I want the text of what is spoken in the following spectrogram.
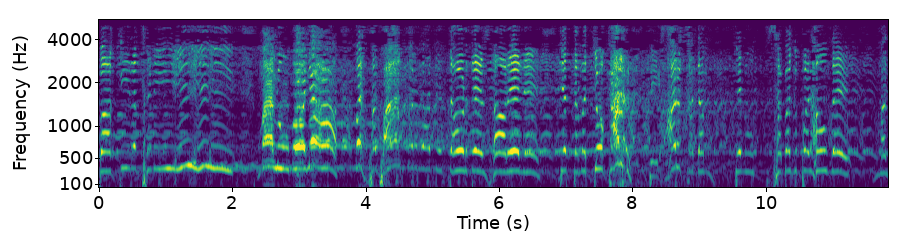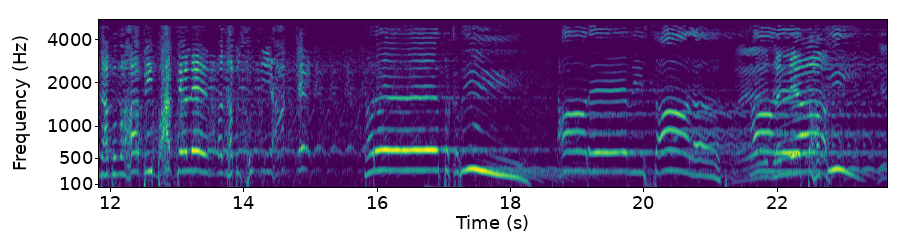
باقی رکھنی۔ معلوم ہو جا، بس سفا کروا دے، دوڑ دے سارے نے، جے توجہ کر، تے ہر قدم تینوں سبق پڑھاؤں دے۔ مذہب وہاں بھی باتے لے مذہب سنی حق کے نعرے تکبیر نعرے رسالت نعرے تحقیق۔ یہ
